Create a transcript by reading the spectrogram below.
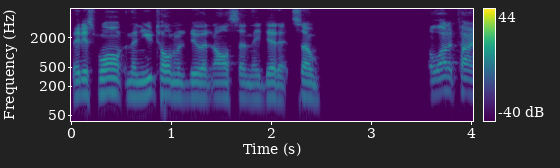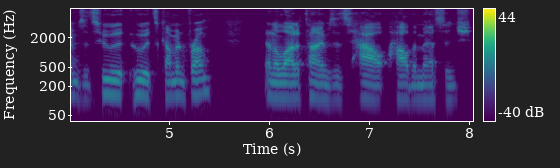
they just won't. And then you told them to do it, and all of a sudden they did it. So a lot of times it's who who it's coming from, and a lot of times it's how how the message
